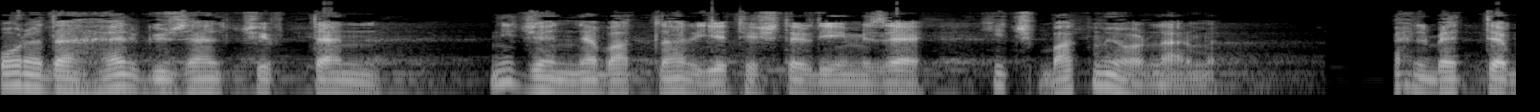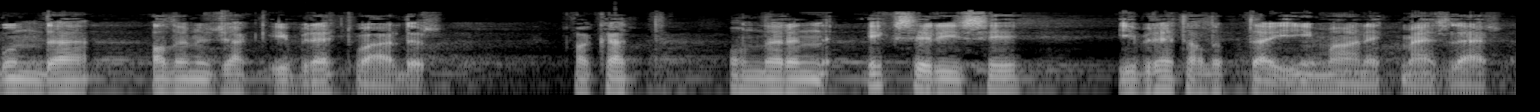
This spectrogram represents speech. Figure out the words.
orada her güzel çiftten nice nebatlar yetiştirdiğimize hiç bakmıyorlar mı? Elbette bunda alınacak ibret vardır. Fakat onların ekserisi ibret alıp da iman etmezler.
